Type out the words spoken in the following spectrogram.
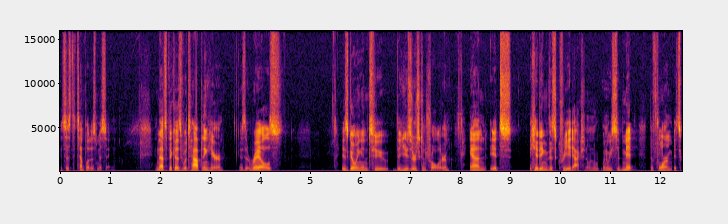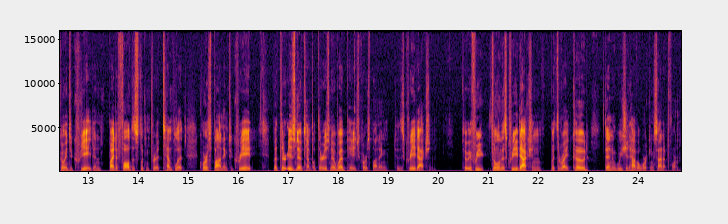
it says the template is missing. And that's because what's happening here is that Rails is going into the user's controller, and it's hitting this create action. When, when we submit the form, it's going to create. And by default, it's looking for a template corresponding to create, but there is no template. There is no web page corresponding to this create action. So if we fill in this create action with the right code, then we should have a working signup form.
